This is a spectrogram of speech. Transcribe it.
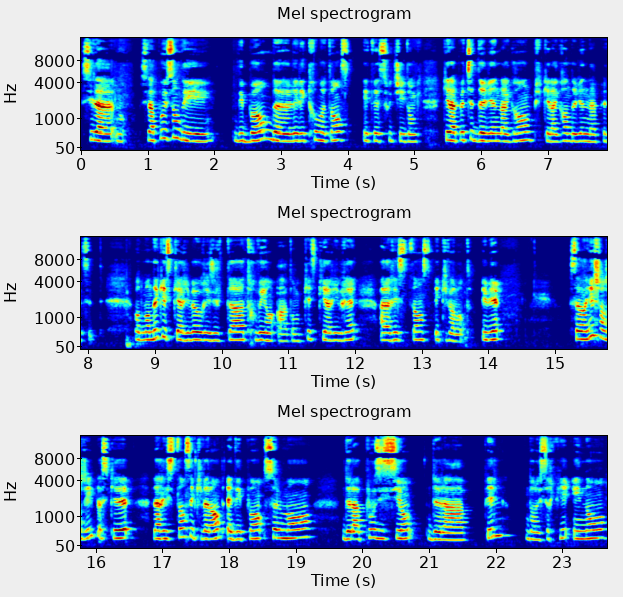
Si la... Non, si la position des, des bornes de l'électromotance était switchée. Donc, que la petite devienne la grande, puis que la grande devienne la petite. On demandait qu'est-ce qui arrivait au résultat trouvé en A. Donc, qu'est-ce qui arriverait à la résistance équivalente? Eh bien, ça va rien changer parce que la résistance équivalente, elle dépend seulement de la position de la pile dans le circuit et non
